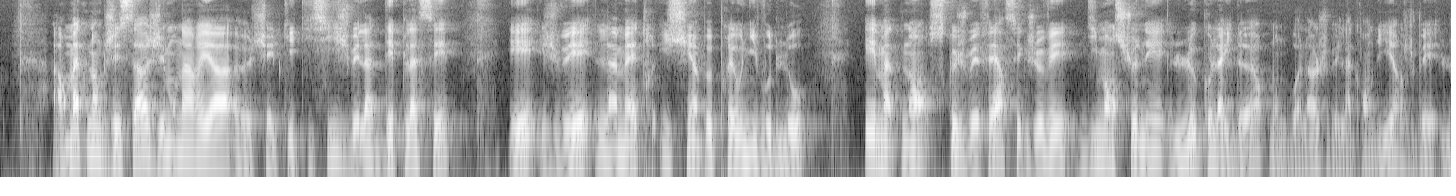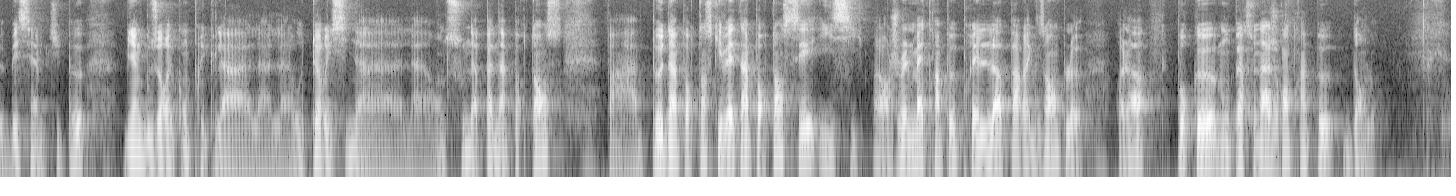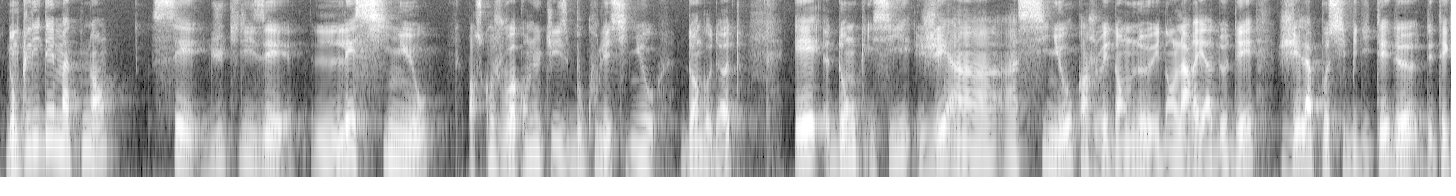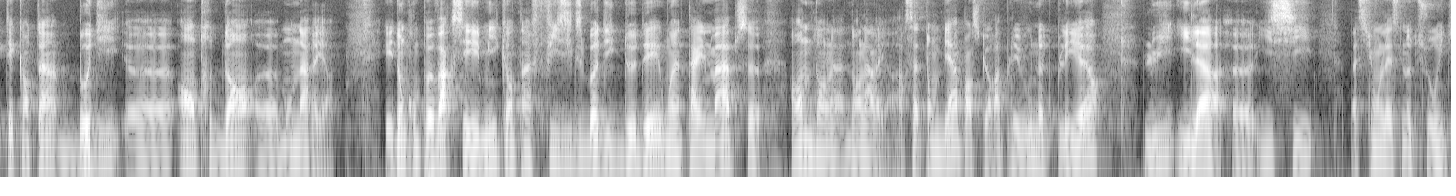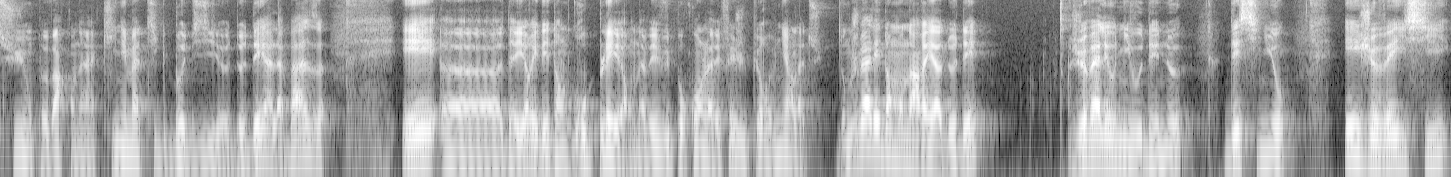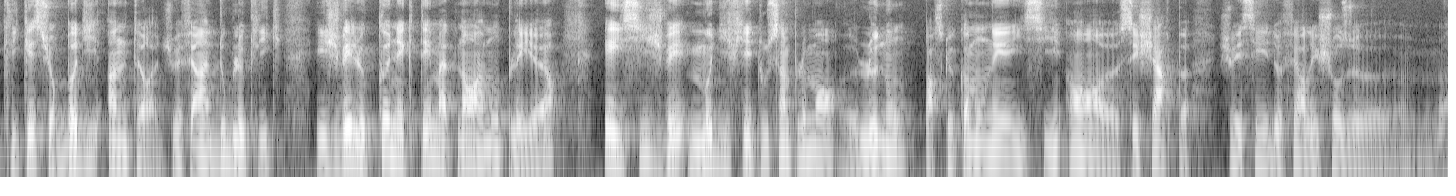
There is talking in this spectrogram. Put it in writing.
Alors maintenant que j'ai ça, j'ai mon area euh, shape qui est ici, je vais la déplacer et je vais la mettre ici à peu près au niveau de l'eau. Et maintenant, ce que je vais faire, c'est que je vais dimensionner le collider. Donc voilà, je vais l'agrandir, je vais le baisser un petit peu, bien que vous aurez compris que la, hauteur ici en dessous n'a pas d'importance, un peu d'importance. Ce qui va être important, c'est ici. Alors je vais le mettre à peu près là, par exemple, voilà, pour que mon personnage rentre un peu dans l'eau. Donc l'idée maintenant, c'est d'utiliser les signaux, parce que je vois qu'on utilise beaucoup les signaux dans Godot, et donc ici, j'ai un, signal, quand je vais dans nœud et dans l'area 2D, j'ai la possibilité de détecter quand un body euh, entre dans euh, mon area. Et donc on peut voir que c'est émis quand un physics body 2D ou un timemaps euh, entre dans l'area. Alors ça tombe bien parce que rappelez-vous, notre player, lui, il a ici, bah, si on laisse notre souris dessus, on peut voir qu'on a un kinematic body 2D à la base. Et euh, d'ailleurs, il est dans le groupe player. On avait vu pourquoi on l'avait fait, j'ai pu revenir là-dessus. Donc je vais aller dans mon area 2D, je vais aller au niveau des nœuds, des signaux, et je vais ici cliquer sur Body Entered. Je vais faire un double clic et je vais le connecter maintenant à mon player. Et ici, je vais modifier tout simplement euh, le nom, parce que comme on est ici en euh, C Sharp, je vais essayer de faire les choses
